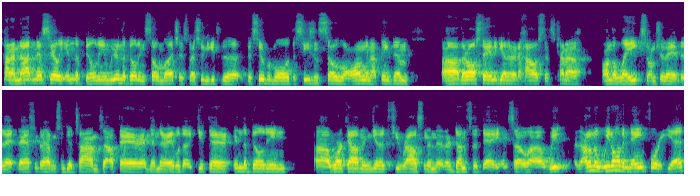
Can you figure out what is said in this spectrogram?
kind of not necessarily in the building. We are in the building so much, especially when you get to the, the Super Bowl, the season's so long. And I think them – uh, they're all staying together at a house that's kind of on the lake, so I'm sure they they, they have, they're having some good times out there, and then they're able to get there in the building, uh, work out, and get a few routes, and then they're, they're done for the day. And so uh, we I don't know we don't have a name for it yet,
